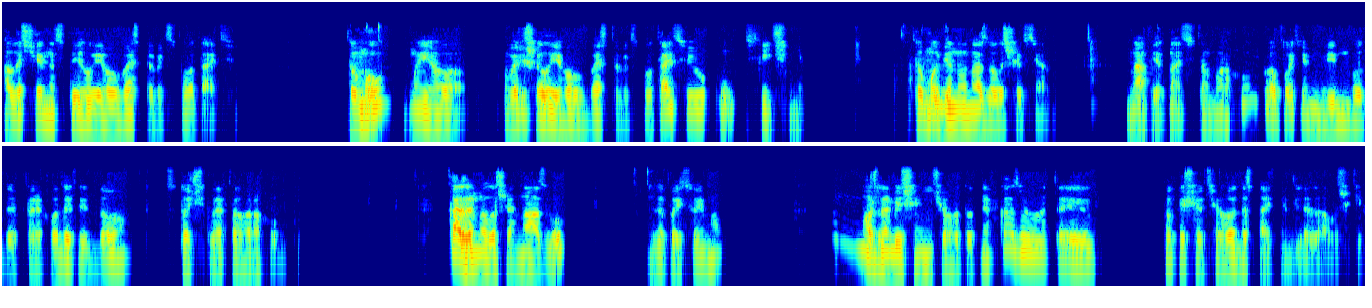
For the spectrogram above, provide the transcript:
але ще не встигли його ввести в експлуатацію. Тому ми його вирішили його ввести в експлуатацію у січні. Тому він у нас залишився на 15-му рахунку, а потім він буде переходити до 104-го рахунку. Вказуємо лише назву, записуємо. Можна більше нічого тут не вказувати, поки що цього достатньо для залишків.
